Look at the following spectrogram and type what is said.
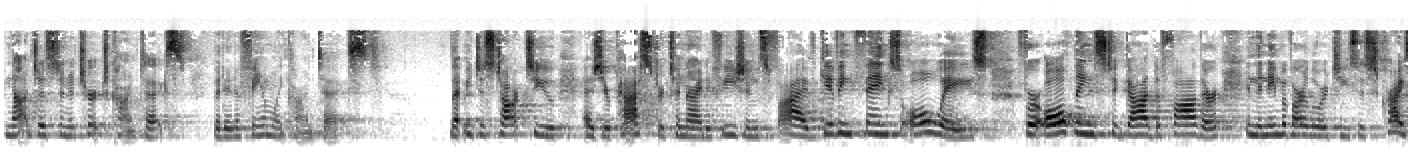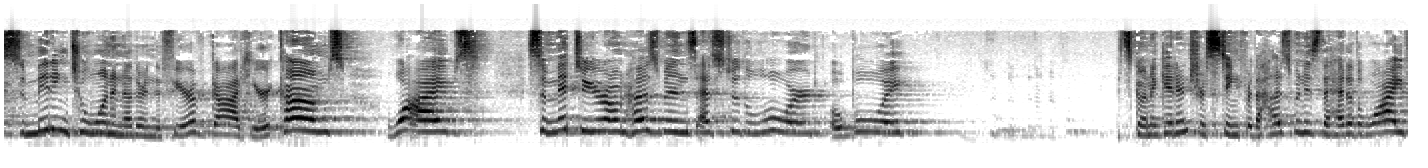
not just in a church context, but in a family context. Let me just talk to you as your pastor tonight, Ephesians 5, giving thanks always for all things to God the Father in the name of our Lord Jesus Christ, submitting to one another in the fear of God. Here it comes. Wives, submit to your own husbands as to the Lord. Oh boy. It's going to get interesting, for the husband is the head of the wife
